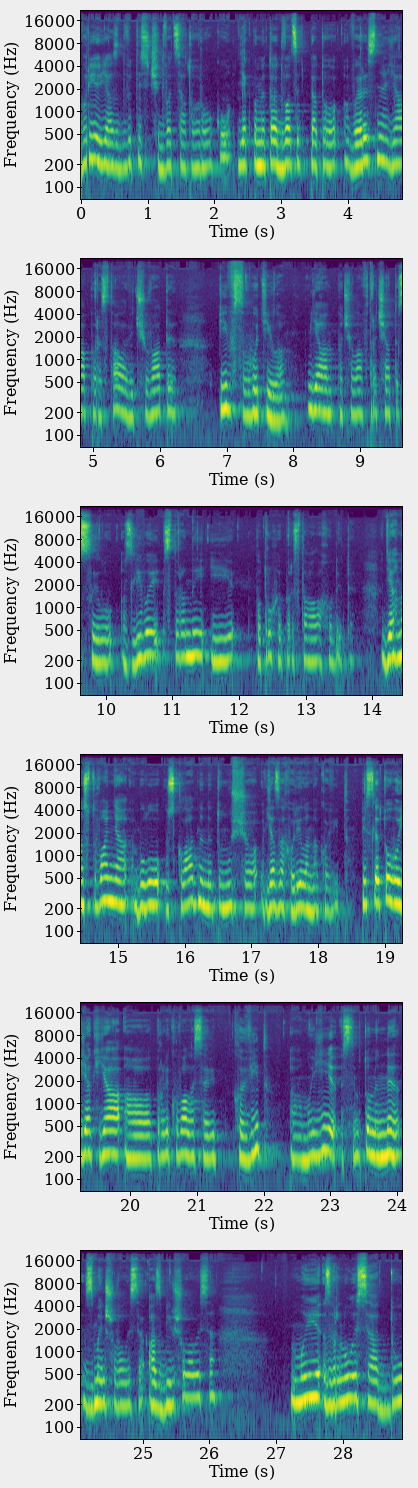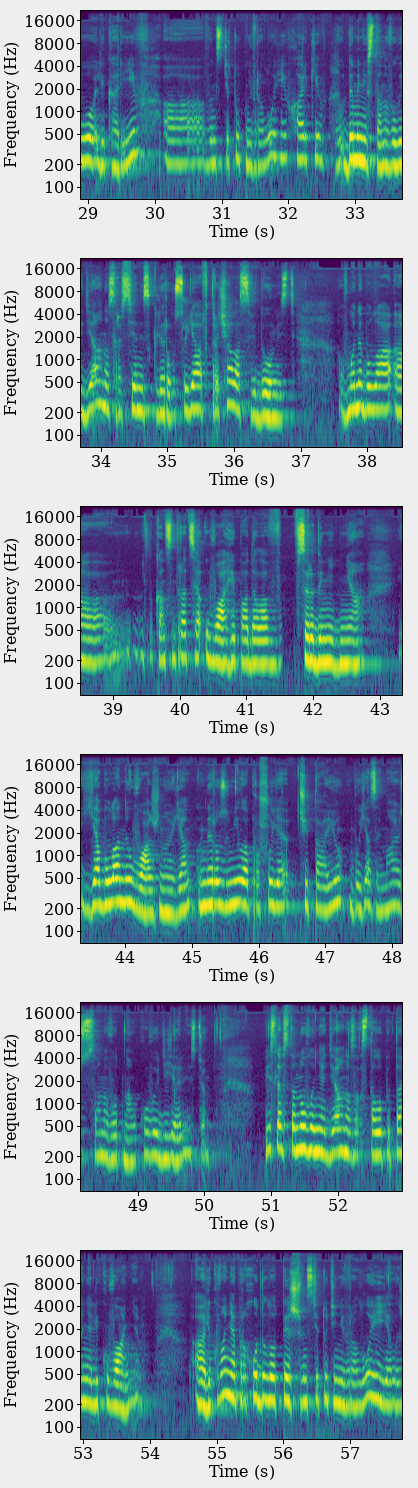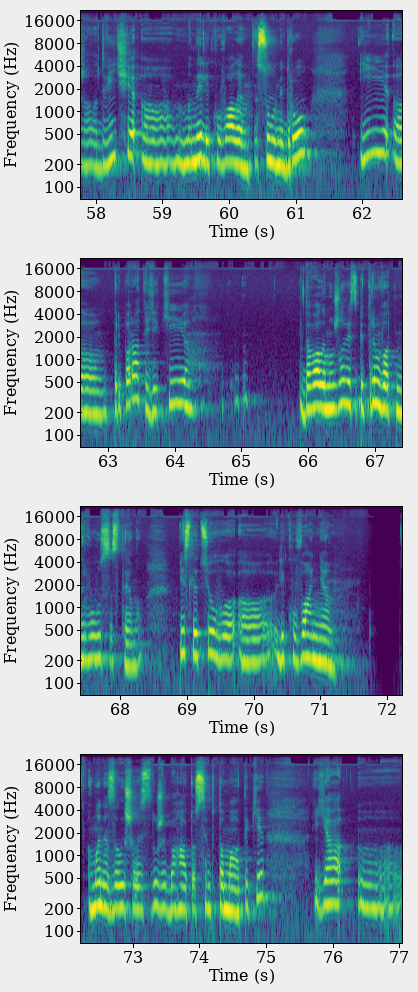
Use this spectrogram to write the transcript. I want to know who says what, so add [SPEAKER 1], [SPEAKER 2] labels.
[SPEAKER 1] Хворію я з 2020 року. Як пам'ятаю, 25 вересня я перестала відчувати пів свого тіла. Я почала втрачати силу з лівої сторони і потрохи переставала ходити. Діагностування було ускладнене, тому що я захворіла на ковід. Після того, як я е, пролікувалася від ковід, е, мої симптоми не зменшувалися, а збільшувалися. Ми звернулися до лікарів в інститут неврології в Харків, де мені встановили діагноз розсіяний склероз. Я втрачала свідомість. В мене була концентрація уваги падала всередині дня. Я була неуважною, я не розуміла, про що я читаю, бо я займаюся саме от науковою діяльністю. Після встановлення діагнозу стало питання лікування. Лікування проходило теж в інституті неврології. Я лежала двічі. Мене лікували сулумідрол і препарати, які давали можливість підтримувати нервову систему. Після цього лікування у мене залишилось дуже багато симптоматики. Я е,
